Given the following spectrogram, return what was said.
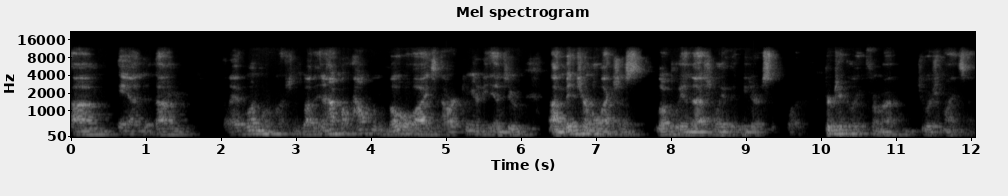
Um, and, um, I had one more question about it, and how, how can we mobilize our community into, uh, midterm elections locally and nationally that need our support, particularly from a Jewish mindset?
